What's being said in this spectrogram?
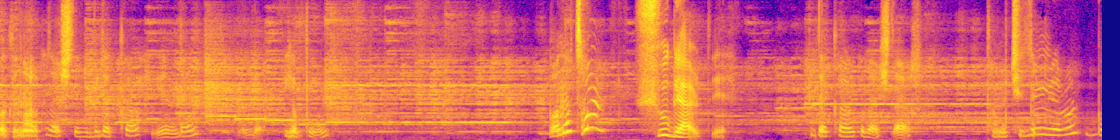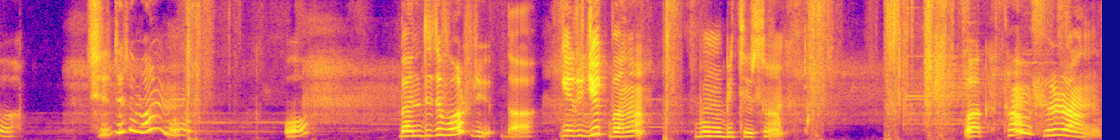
Bakın arkadaşlar bir dakika yeniden yapayım. Bana tam şu geldi. Bir dakika arkadaşlar. Tam çizemiyorum bu. Sizde de var mı? O. Bende de var diyor da. Gelecek bana bunu bitirsem. Bak tam Frank.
